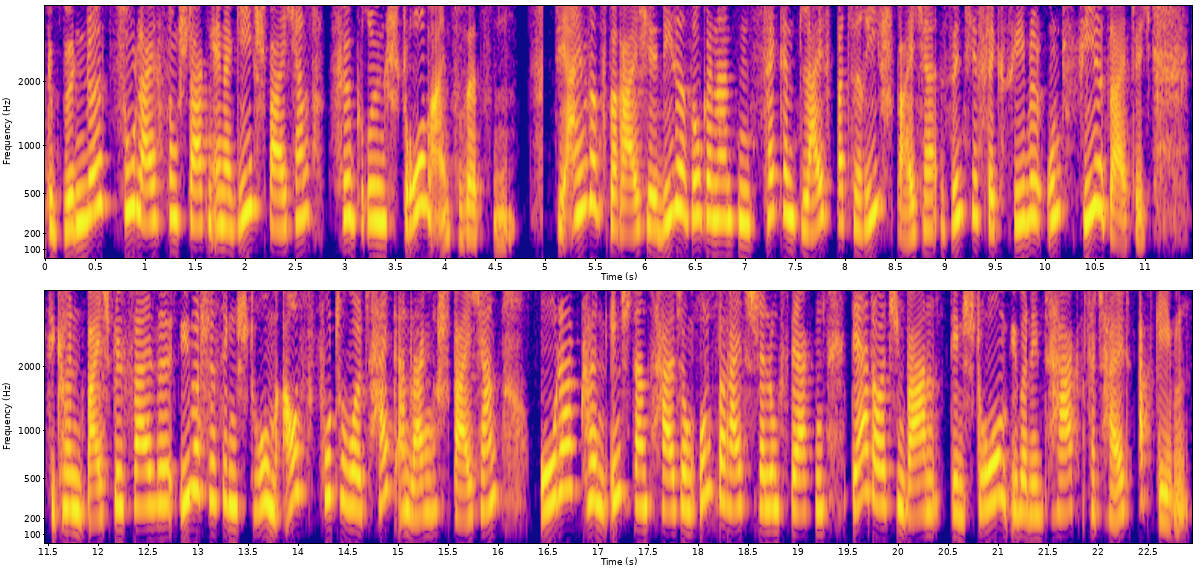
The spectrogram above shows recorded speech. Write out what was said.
gebündelt zu leistungsstarken Energiespeichern für grünen Strom einzusetzen. Die Einsatzbereiche dieser sogenannten Second Life Batteriespeicher sind hier flexibel und vielseitig. Sie können beispielsweise überschüssigen Strom aus Photovoltaikanlagen speichern oder können Instandhaltung und Bereitstellungswerken der Deutschen Bahn den Strom über den Tag verteilt abgeben.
